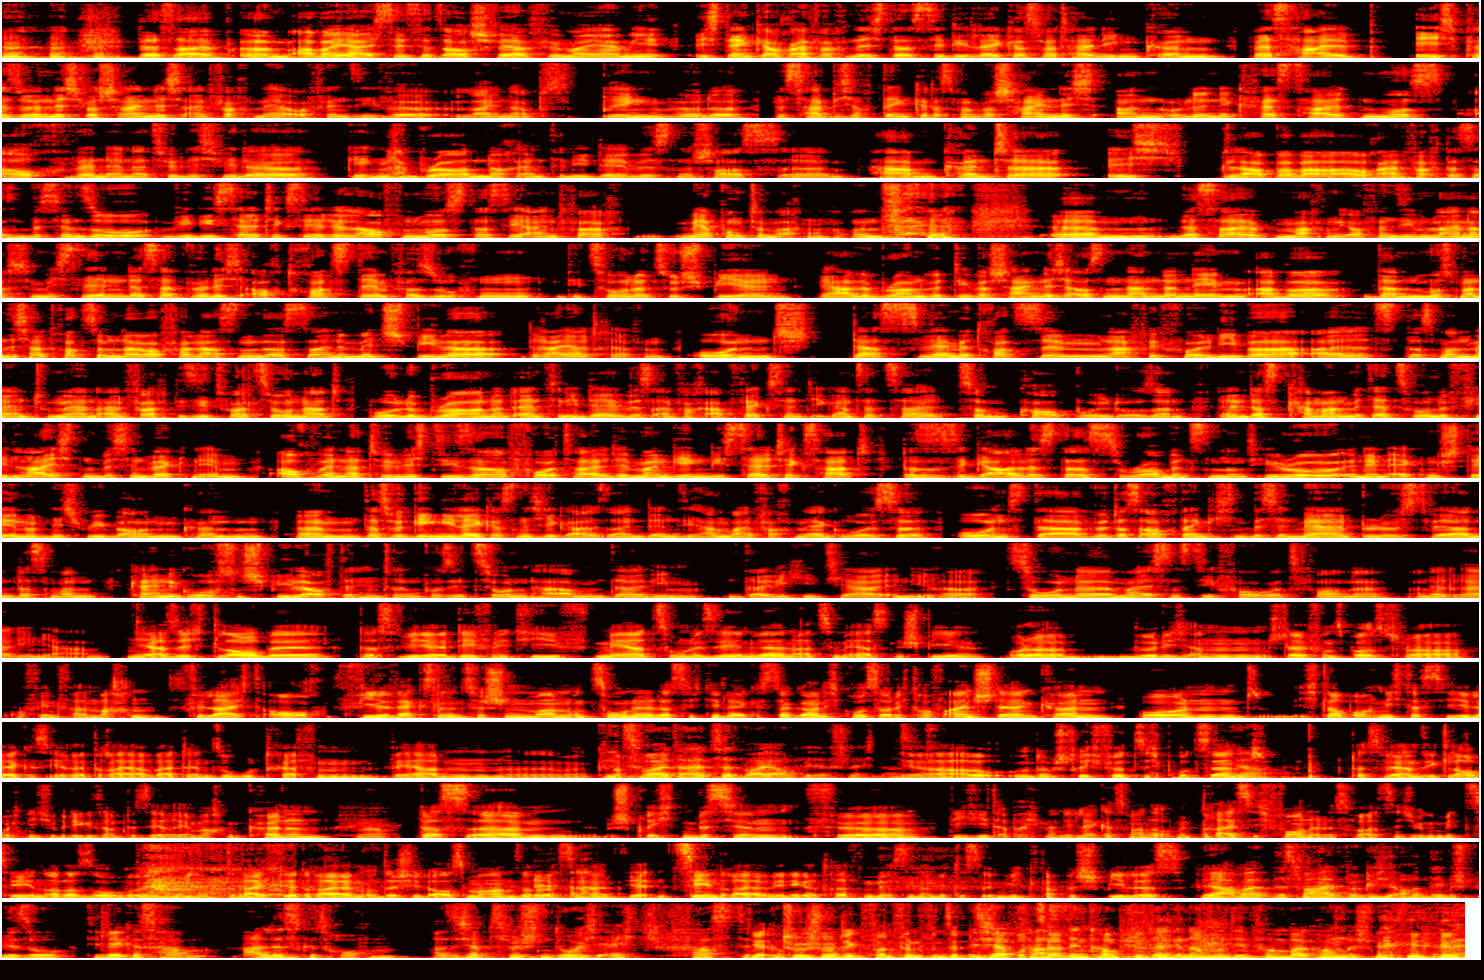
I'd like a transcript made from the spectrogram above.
Deshalb, ähm, aber ja, ich sehe es jetzt auch schwer für Miami. Ich denke auch einfach nicht, dass sie die Lakers verteidigen können, weshalb ich persönlich wahrscheinlich einfach mehr offensive Lineups bringen würde, weshalb ich auch denke, dass man wahrscheinlich an Olenek festhalten muss, auch wenn er natürlich wieder gegen LeBron noch Anthony Davis eine Chance äh, haben könnte. Ich glaube aber auch einfach, dass das ein bisschen so wie die Celtics-Serie laufen muss, dass sie einfach mehr Punkte machen. Und ähm, deshalb machen die offensiven Lineups für mich Sinn. Deshalb würde ich auch trotzdem versuchen, die Zone zu spielen. Ja, LeBron wird die wahrscheinlich auseinandernehmen, aber dann muss man sich halt trotzdem darauf verlassen, dass seine Mitspieler Dreier treffen. Und das wäre mir trotzdem nach wie vor lieber, als dass man Man-to-Man einfach die Situation hat, wo LeBron und Anthony Davis einfach abwechselnd die ganze Zeit zum Korb bulldozern. Denn das kann man mit der Zone vielleicht ein bisschen wegnehmen. Auch wenn natürlich dieser Vorteil, den man gegen die Celtics hat, dass es egal ist, dass Robinson und Hero in den Ecken stehen und nicht rebounden können. Ähm, das wird gegen die Lakers nicht egal sein, denn sie haben einfach mehr Größe. Und da wird das auch, denke ich, ein bisschen mehr entblößt werden, dass man keine großen Spieler auf den hinteren Positionen haben, da die, da die Heat ja in ihrer Zone meistens die Forwards vorne an der Dreierlinie haben. Ja, also ich glaube, dass wir definitiv mehr Zone sehen werden als im ersten Spiel. Oder würde ich anstelle von Spolstra auf jeden Fall machen. Vielleicht auch viel wechseln zwischen Mann und Zone, dass sich die Lakers da gar nicht großartig drauf einstellen können. Und ich glaube auch nicht, dass die Lakers ihre Dreier weiterhin so gut treffen werden. Äh, Die zweite Halbzeit war ja auch wieder schlecht. Ja, aber unterm Strich 40 Prozent. Ja. Das werden sie, glaube ich, nicht über die gesamte Serie machen können. Ja. Das ähm, spricht ein bisschen für die Heat, aber ich meine, die Lakers waren auch mit 30 vorne. Das war jetzt nicht irgendwie mit 10 oder so, wo irgendwie drei, vier Dreier einen Unterschied ausmachen, sondern Ja. halt, die hätten 10 Dreier weniger treffen müssen, damit es irgendwie ein knappes Spiel ist. Ja, aber das war halt wirklich auch in dem Spiel so, die Lakers haben alles getroffen. Also ich habe zwischendurch echt fast den Die hatten True Shooting von 75 ich habe fast den Computer genommen und den vom Balkon geschmissen.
